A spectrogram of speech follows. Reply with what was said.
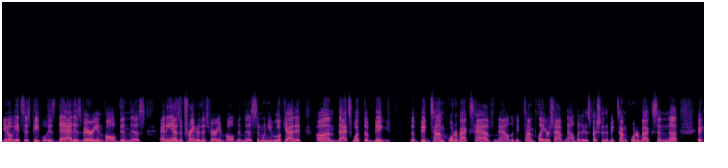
you know, it's his people. His dad is very involved in this and he has a trainer that's very involved in this. And when you look at it, um, that's what the big the big time quarterbacks have now, the big time players have now, but especially the big time quarterbacks. And uh, it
